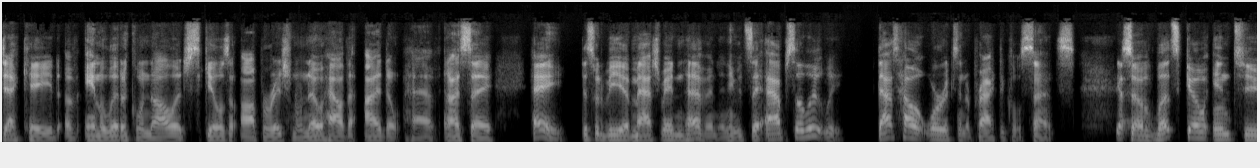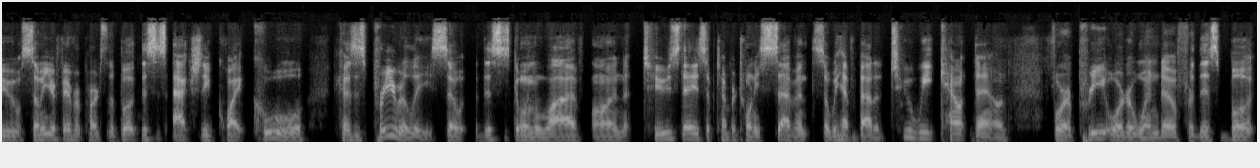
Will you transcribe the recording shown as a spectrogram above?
decade of analytical knowledge, skills, and operational know how that I don't have. And I say, hey, this would be a match made in heaven. And he would say, absolutely. That's how it works in a practical sense. Yep. So let's go into some of your favorite parts of the book. This is actually quite cool because it's pre release. So this is going live on Tuesday, September 27th. So we have about a two week countdown for a pre order window for this book.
